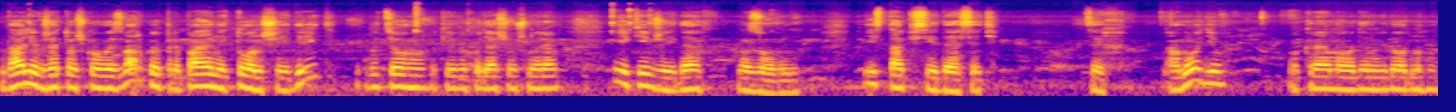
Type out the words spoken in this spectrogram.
далі вже точковою зваркою припаяний тонший дріт до цього, який виходящого шнуря, і який вже йде назовні. І так всі 10 цих анодів окремо один від одного.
